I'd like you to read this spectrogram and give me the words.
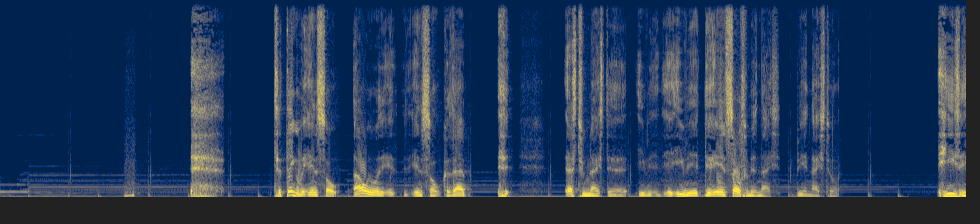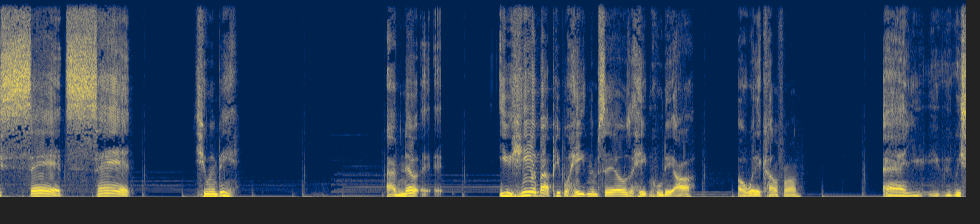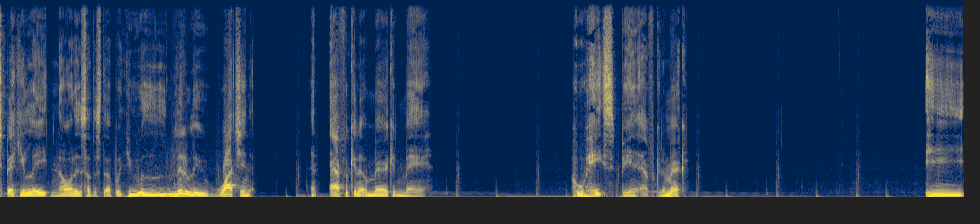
to think of an insult. I don't want to insult because that that's too nice to even even to insult him is nice. Being nice to him. He's a sad, sad human being. I've never. You hear about people hating themselves or hating who they are or where they come from, and you, you we speculate and all this other stuff, but you were literally watching an African American man who hates being African American. He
